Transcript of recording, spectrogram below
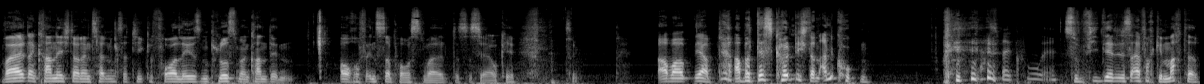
weil dann kann ich da den Zeitungsartikel vorlesen, plus man kann den auch auf Insta posten, weil das ist ja okay. Aber ja, aber das könnte ich dann angucken, Das wäre cool. so wie der das einfach gemacht hat.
